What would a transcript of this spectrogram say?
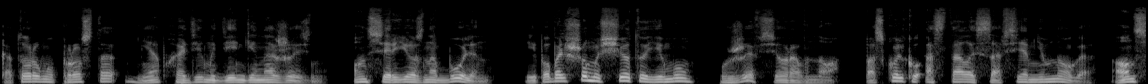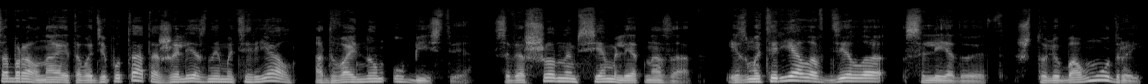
которому просто необходимы деньги на жизнь. Он серьезно болен, и по большому счету ему уже все равно, поскольку осталось совсем немного. Он собрал на этого депутата железный материал о двойном убийстве, совершенном семь лет назад. Из материалов дела следует, что Любомудрый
